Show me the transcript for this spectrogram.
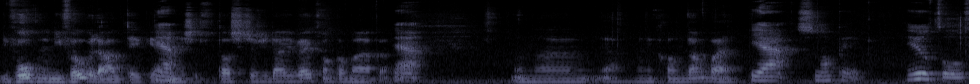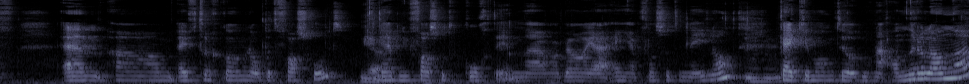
die volgende niveau willen aantikken, ja, Ja. dan is het fantastisch als je daar je werk van kan maken. Ja. Dan eh, ja, ben ik gewoon dankbaar. Ja, snap ik. Heel tof. En ehm, even terugkomen op het vastgoed. Ja. Je hebt nu vastgoed gekocht in uh, Marbella en je hebt vastgoed in Nederland. Mhm. Kijk je momenteel ook nog naar andere landen?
